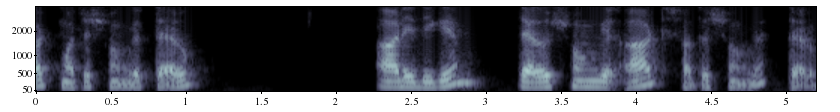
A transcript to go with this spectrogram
আট, পাঁচের সঙ্গে তেরো। আর এদিকে তেরোর সঙ্গে আট, সাতের সঙ্গে তেরো।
